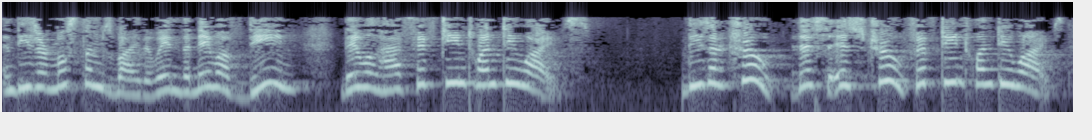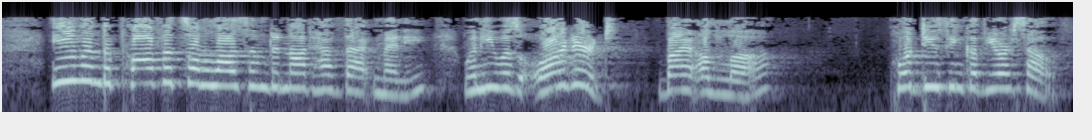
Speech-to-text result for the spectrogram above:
and these are Muslims by the way, in the name of deen, they will have 15, 20 wives. These are true. This is true. 15, 20 wives. Even the Prophet ﷺ did not have that many. When he was ordered by Allah, what do you think of yourself?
